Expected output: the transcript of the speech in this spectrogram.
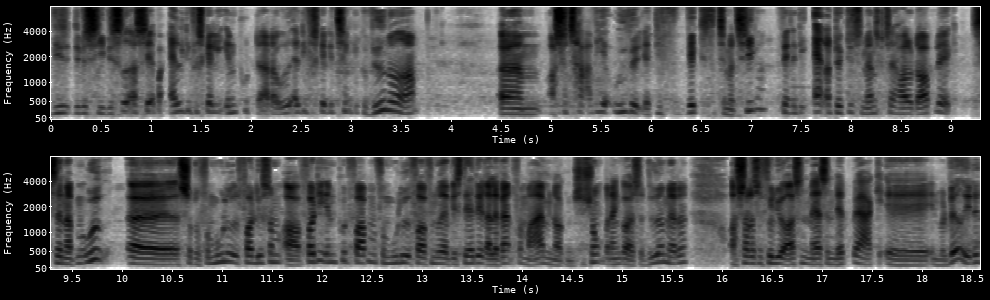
vi, det vil sige, vi sidder og ser på alle de forskellige input, der er derude, alle de forskellige ting, du kan vide noget om. Um, og så tager vi og udvælger de vigtigste tematikker, finder de allerdygtigste mennesker til at holde et oplæg, sender dem ud, uh, så du får mulighed for ligesom at få de input for dem, får mulighed for at finde ud af, hvis det her det er relevant for mig og min organisation, hvordan går jeg så videre med det. Og så er der selvfølgelig også en masse netværk uh, involveret i det,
